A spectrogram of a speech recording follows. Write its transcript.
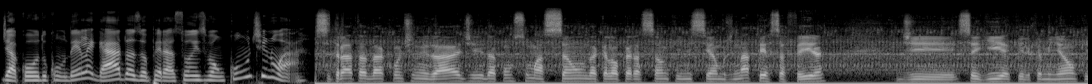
De acordo com o delegado, as operações vão continuar. Se trata da continuidade e da consumação daquela operação que iniciamos na terça-feira de seguir aquele caminhão que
